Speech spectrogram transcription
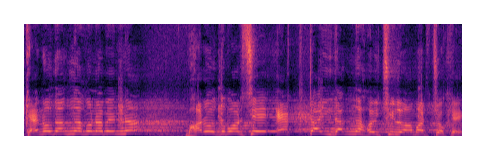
কেন দাঙ্গা গোনাবেন না? ভারতবর্ষে একটাই দাঙ্গা হয়েছিল আমার চোখে।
